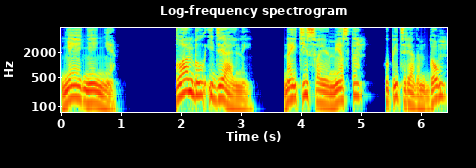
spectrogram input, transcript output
Не-не-не. План был идеальный найти свое место, купить рядом дом,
